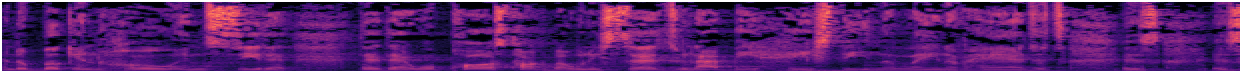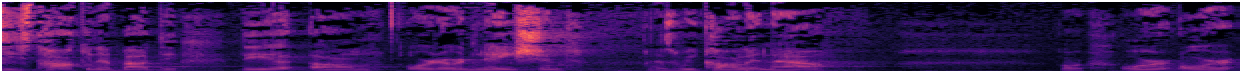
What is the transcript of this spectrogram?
in the book in whole, and see that that, that what Paul's talking about when he says, "Do not be hasty in the laying of hands," it's is is he's talking about the the um, ordination, as we call it now, or or or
